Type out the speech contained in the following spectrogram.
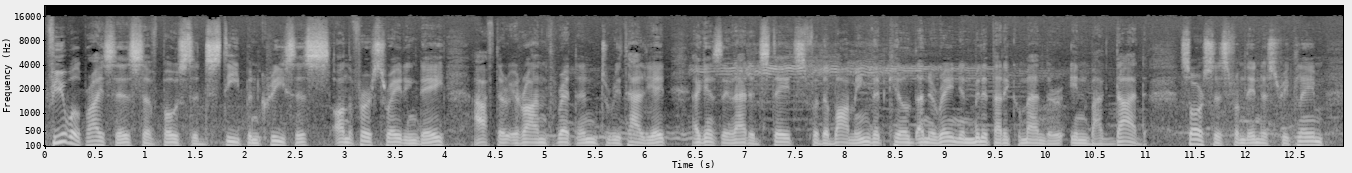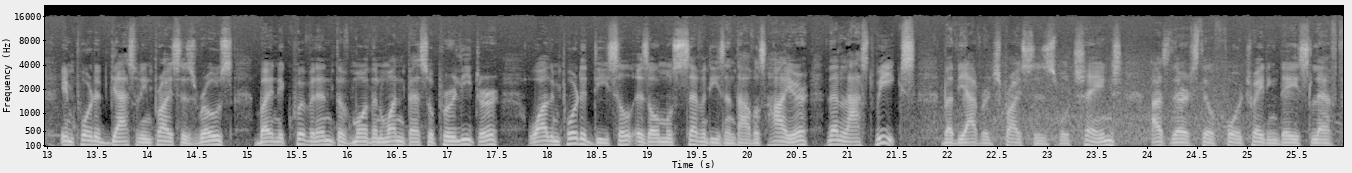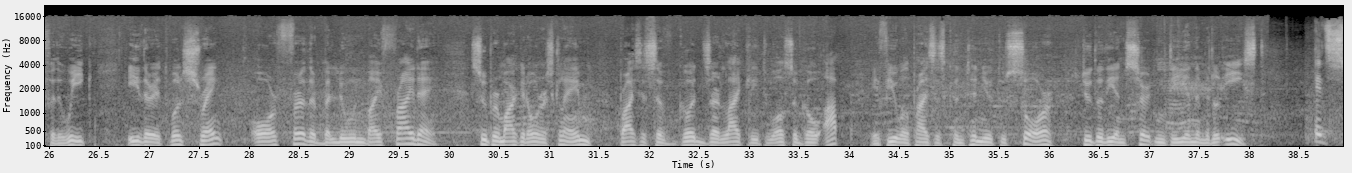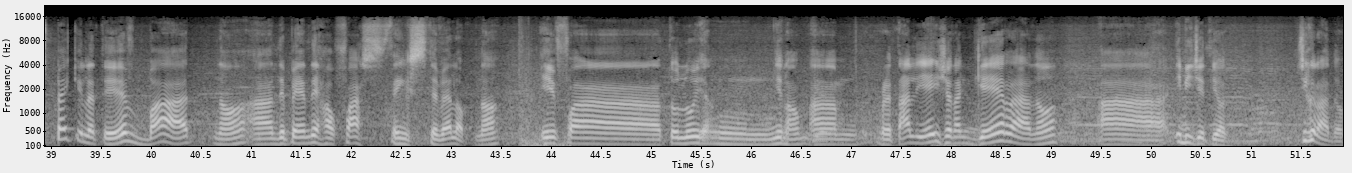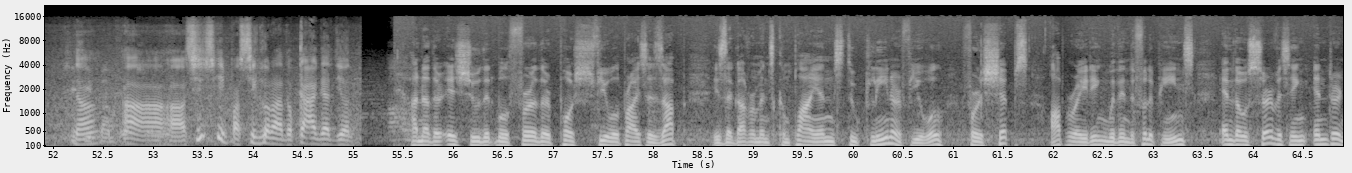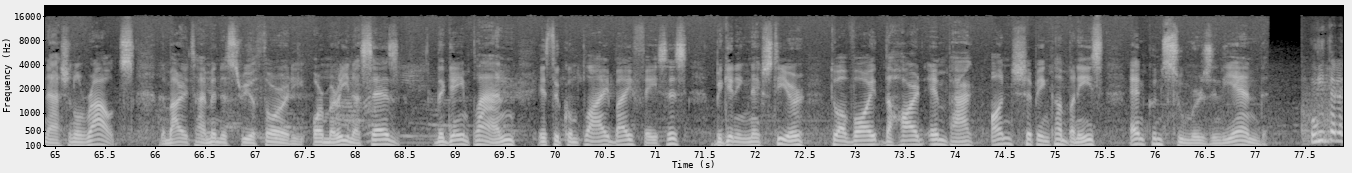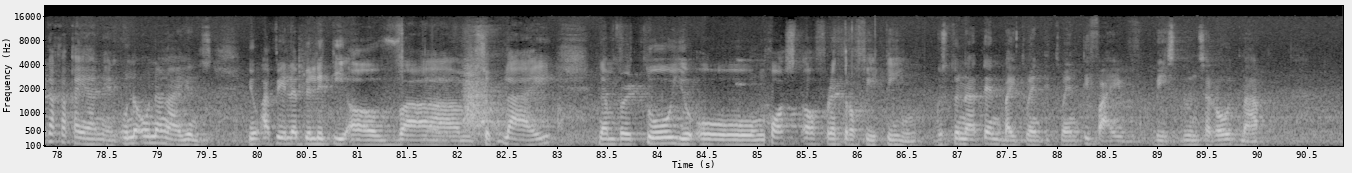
Fuel prices have posted steep increases on the first trading day after Iran threatened to retaliate against the United States for the bombing that killed an Iranian military commander in Baghdad. Sources from the industry claim imported gasoline prices rose by an equivalent of more than 1 peso per liter, while imported diesel is almost 70 centavos higher than last week's. But the average prices will change as there are still four trading days left for the week. Either it will shrink or further balloon by Friday. Supermarket owners claim prices of goods are likely to also go up if fuel prices continue to soar due to the uncertainty in the Middle East. It's speculative, but no, uh, depende how fast things develop. No, if uh, tuloy ang you know um, retaliation, ang gera, no, uh, immediate yon. Sigurado, no, uh, uh, sisipa, sigurado, kaagad yon. Another issue that will further push fuel prices up is the government's compliance to cleaner fuel for ships operating within the Philippines and those servicing international routes. The Maritime Industry Authority, or Marina, says the game plan is to comply by phases beginning next year to avoid the hard impact on shipping companies and consumers in the end. Hindi talaga kakayanin. Una-una nga yun, yung availability of um, supply Number two, yung cost of retrofitting. Gusto natin by 2025, based dun sa roadmap,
